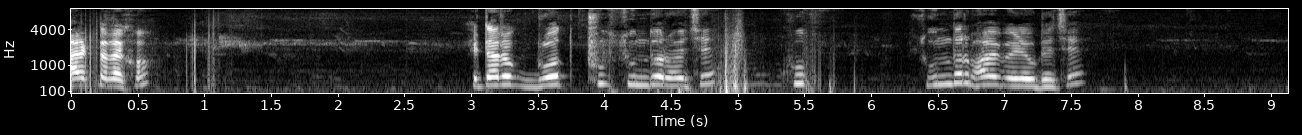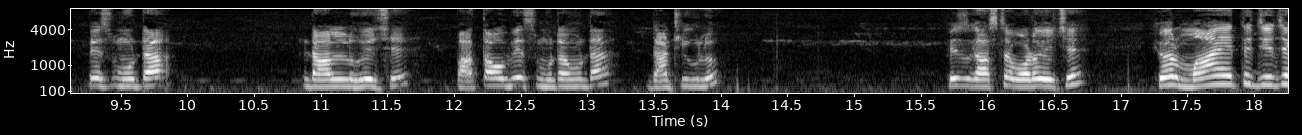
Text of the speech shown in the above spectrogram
আরেকটা দেখো। এটারও গ্রোথ খুব সুন্দর হয়েছে, খুব সুন্দরভাবে বেড়ে উঠেছে। বেশ মোটা ডাল হয়েছে, পাতাও বেশ মোটা মোটা, ডাঁঠিগুলো। বেশ গাছটা বড় হয়েছে। এবার মা এতে যে যে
